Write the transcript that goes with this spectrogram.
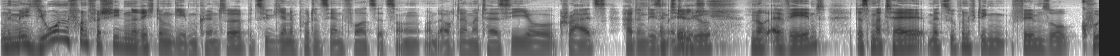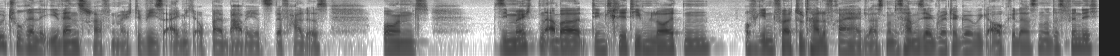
eine Million von verschiedenen Richtungen geben könnte bezüglich einer potenziellen Fortsetzung. Und auch der Mattel-CEO Kreitz hat in diesem Natürlich. Interview noch erwähnt, dass Mattel mit zukünftigen Filmen so kulturelle Events schaffen möchte, wie es eigentlich auch bei Barbie jetzt der Fall ist. Und sie möchten aber den kreativen Leuten auf jeden Fall totale Freiheit lassen. Und das haben sie ja Greta Gerwig auch gelassen. Und das finde ich,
